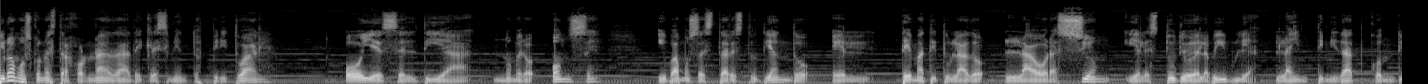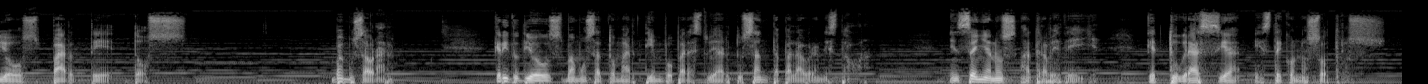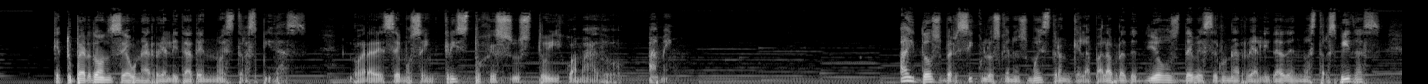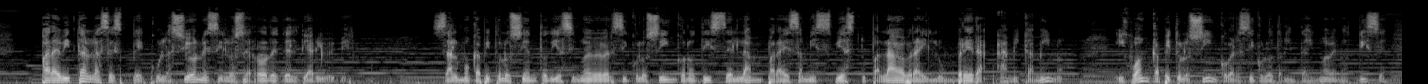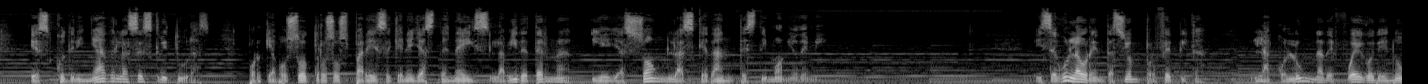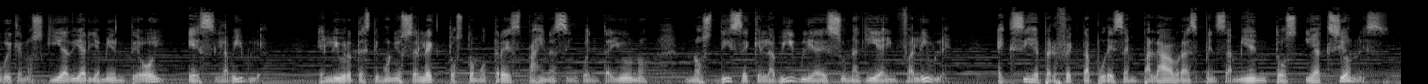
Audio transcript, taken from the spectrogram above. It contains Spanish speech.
Continuamos con nuestra jornada de crecimiento espiritual. Hoy es el día número 11 y vamos a estar estudiando el tema titulado La oración y el estudio de la Biblia, la intimidad con Dios, parte 2. Vamos a orar. Querido Dios, vamos a tomar tiempo para estudiar tu santa palabra en esta hora. Enséñanos a través de ella, que tu gracia esté con nosotros, que tu perdón sea una realidad en nuestras vidas. Lo agradecemos en Cristo Jesús, tu Hijo amado. Amén. Hay dos versículos que nos muestran que la palabra de Dios debe ser una realidad en nuestras vidas para evitar las especulaciones y los errores del diario vivir. Salmo capítulo 119 versículo 5 nos dice, lámpara es a mis pies tu palabra y lumbrera a mi camino. Y Juan capítulo 5 versículo 39 nos dice, escudriñad las escrituras, porque a vosotros os parece que en ellas tenéis la vida eterna y ellas son las que dan testimonio de mí. Y según la orientación profética, la columna de fuego y de nube que nos guía diariamente hoy es la Biblia. El libro Testimonios Selectos, tomo 3, página 51, nos dice que la Biblia es una guía infalible. Exige perfecta pureza en palabras, pensamientos y acciones.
